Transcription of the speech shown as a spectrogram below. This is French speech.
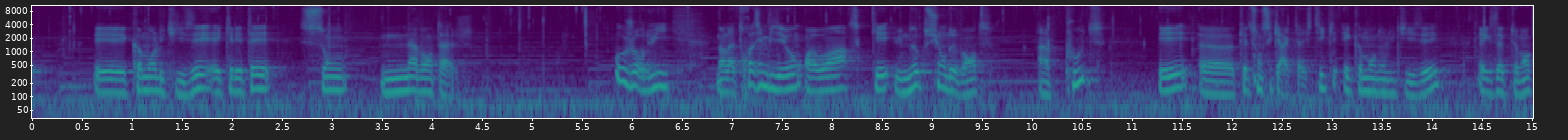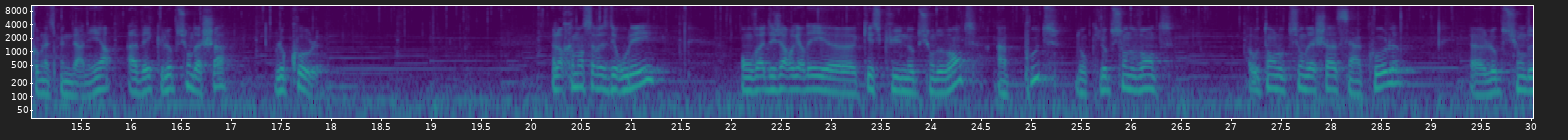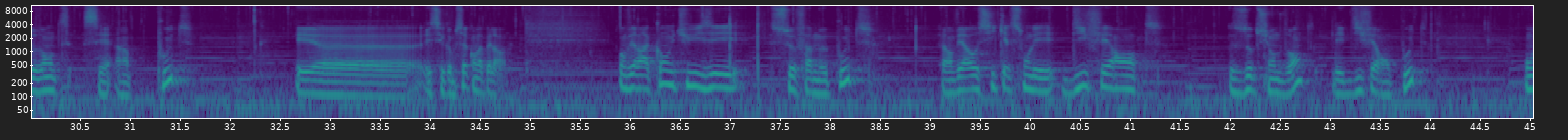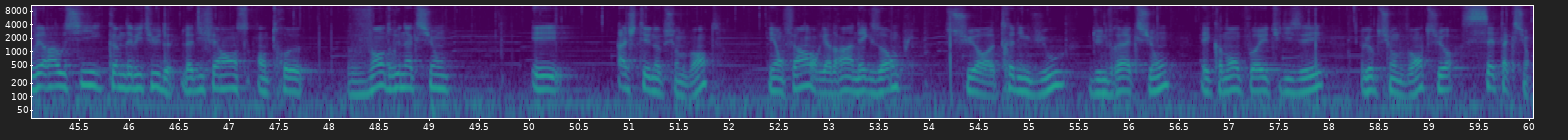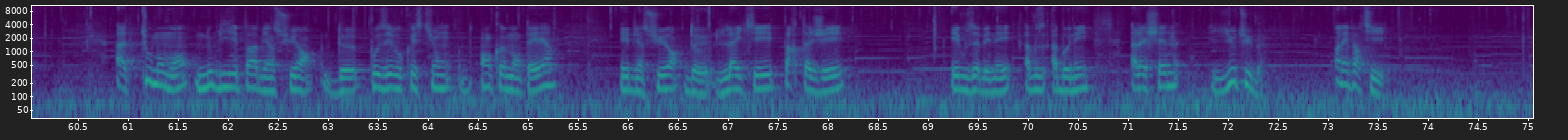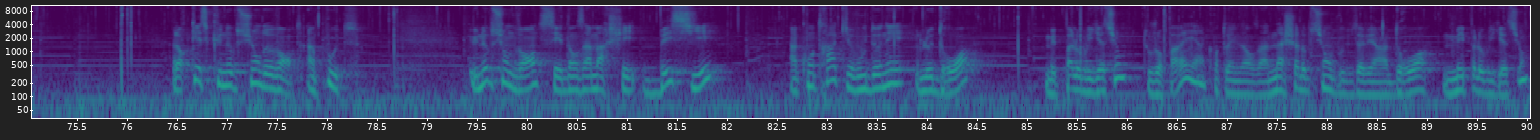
et comment l'utiliser et quel était son avantage. Aujourd'hui, dans la troisième vidéo, on va voir ce qu'est une option de vente, un put, et euh, quelles sont ses caractéristiques et comment l'utiliser, exactement comme la semaine dernière, avec l'option d'achat, le call. Alors comment ça va se dérouler? On va déjà regarder euh, qu'est-ce qu'une option de vente, un put. Donc l'option de vente, autant l'option d'achat c'est un call, euh, l'option de vente c'est un put, euh, et c'est comme ça qu'on l'appellera. On verra quand utiliser ce fameux put. On verra aussi quelles sont les différentes options de vente, les différents puts. On verra aussi, comme d'habitude, la différence entre vendre une action et acheter une option de vente. Et enfin, on regardera un exemple sur TradingView d'une vraie action et comment on pourrait utiliser l'option de vente sur cette action. À tout moment, n'oubliez pas bien sûr de poser vos questions en commentaire et bien sûr de liker, partager et vous abonner à, vous abonner à la chaîne YouTube. On est parti. Alors qu'est-ce qu'une option de vente? Un put. Une option de vente, c'est dans un marché baissier, un contrat qui va vous donner le droit, mais pas l'obligation, toujours pareil, hein, quand on est dans un achat d'option, vous avez un droit, mais pas l'obligation,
